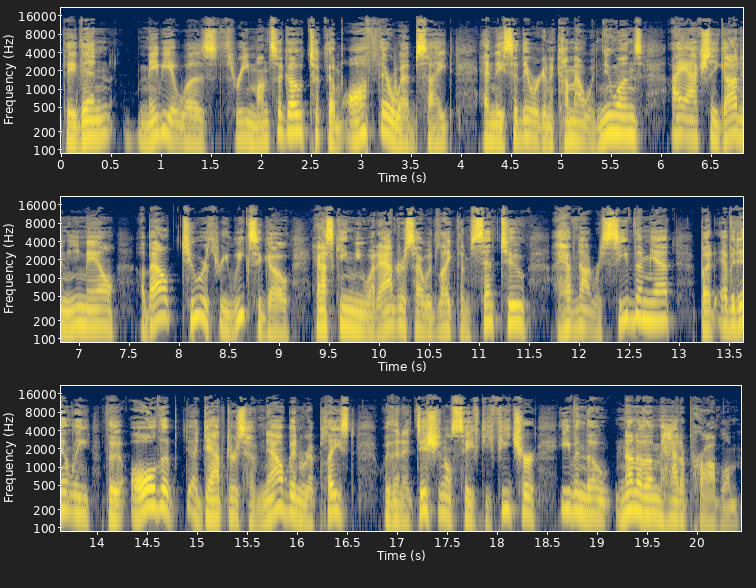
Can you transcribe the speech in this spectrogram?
They then, maybe it was three months ago, took them off their website and they said they were going to come out with new ones. I actually got an email about two or three weeks ago asking me what address I would like them sent to. I have not received them yet, but evidently the, all the adapters have now been replaced with an additional safety feature, even though none of them had a problem.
